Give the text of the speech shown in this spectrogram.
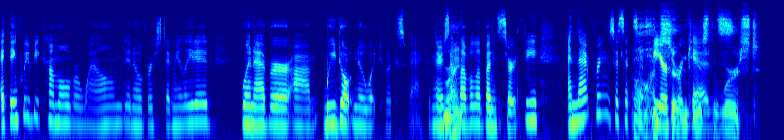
I think we become overwhelmed and overstimulated whenever um, we don't know what to expect, and there's Right. a level of uncertainty, and that brings a sense Oh, of fear for uncertainty kids. is the worst.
